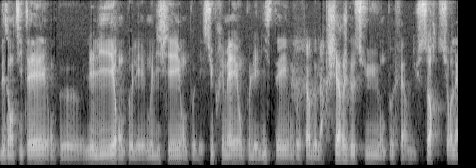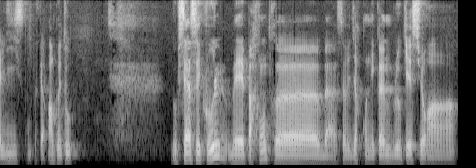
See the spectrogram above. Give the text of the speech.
des, entités, on peut les lire, on peut les modifier, on peut les supprimer, on peut les lister, on peut faire de la recherche dessus, on peut faire du sort sur la liste, on peut faire un peu tout. Donc c'est assez cool, mais par contre, euh, bah, ça veut dire qu'on est quand même bloqué sur un,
